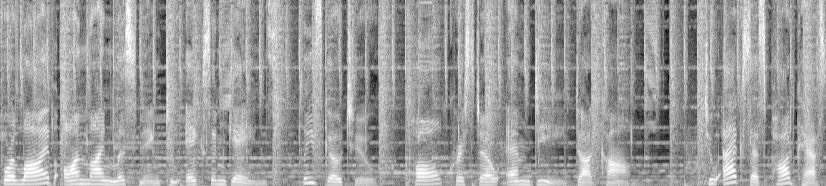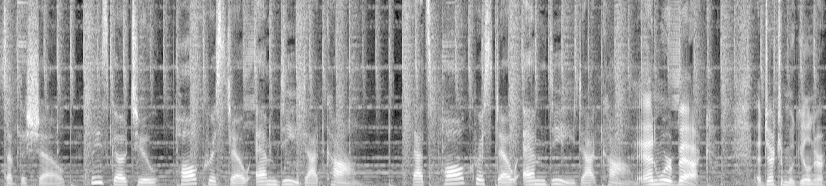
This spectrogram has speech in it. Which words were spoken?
For live online listening to Aches and Gains, please go to paulchristomd.com. To access podcasts of the show, please go to paulchristomd.com. That's paulchristomd.com. And we're back. Uh, Dr. Mogilner,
